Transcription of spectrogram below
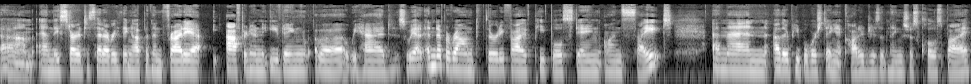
um, and they started to set everything up. And then friday afternoon and evening uh, we had so we had end up around 35 people staying on site. And then other people were staying at cottages and things just close by.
